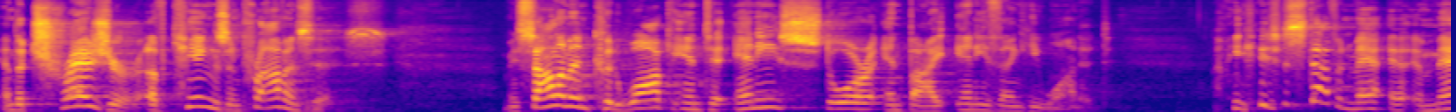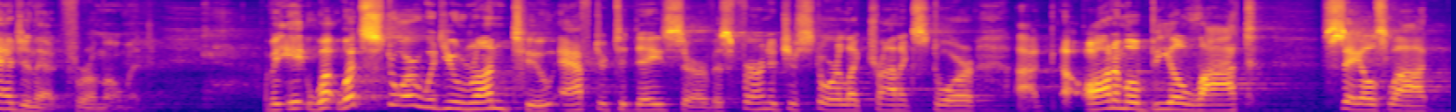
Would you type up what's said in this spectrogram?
And the treasure of kings and provinces. I mean, Solomon could walk into any store and buy anything he wanted. I mean, you just stop and ma- imagine that for a moment. I mean, it, what, what store would you run to after today's service? Furniture store, electronics store, uh, automobile lot, sales lot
